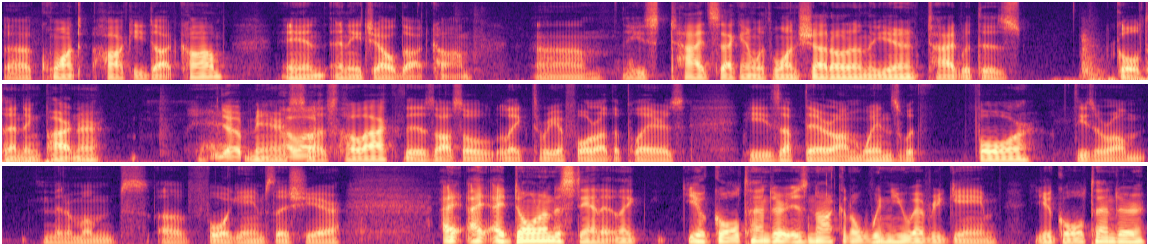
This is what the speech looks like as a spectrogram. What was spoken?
uh, quanthockey.com and NHL.com. Um, he's tied second with one shutout in the year, tied with his goaltending partner, Yep, Miroslav Halak. There's also like three or four other players. He's up there on wins with four. These are all minimums of four games this year. I, I, I don't understand it. Like your goaltender is not going to win you every game. Your goaltender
